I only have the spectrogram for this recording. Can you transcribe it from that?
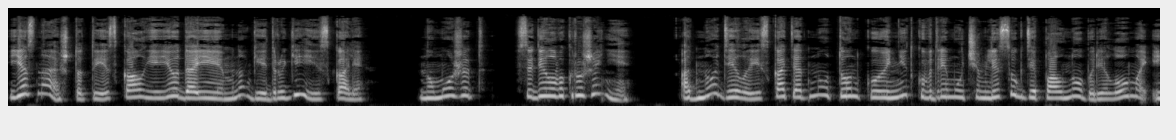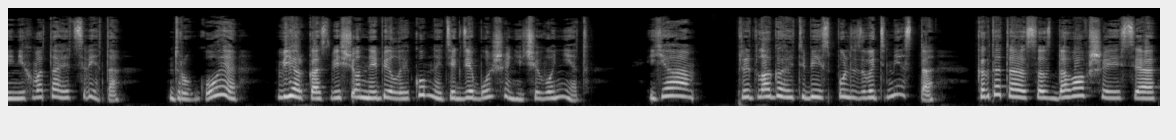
Я знаю, что ты искал ее, да и многие другие искали. Но, может, все дело в окружении? Одно дело искать одну тонкую нитку в дремучем лесу, где полно бурелома и не хватает света. Другое — в ярко освещенной белой комнате, где больше ничего нет. Я предлагаю тебе использовать место, когда-то создававшееся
